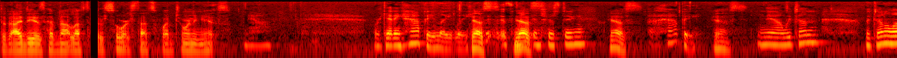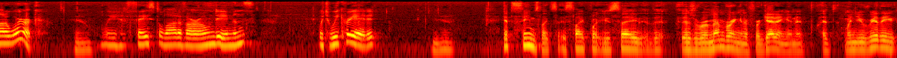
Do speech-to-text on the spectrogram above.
that ideas have not left their source. That's what joining is. Yeah. We're getting happy lately. Yes, Isn't yes. interesting? Yes, Happy. yes, Yeah, we've done we've done a lot of work. yeah, We have faced a lot of our own demons, which we created. yeah. It seems like it's like what you say. There's a remembering and a forgetting, and it, it when you really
